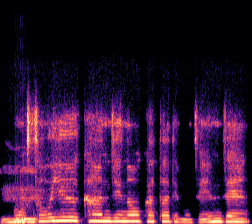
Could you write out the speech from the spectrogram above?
うん、もうそういう感じの方でも全然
